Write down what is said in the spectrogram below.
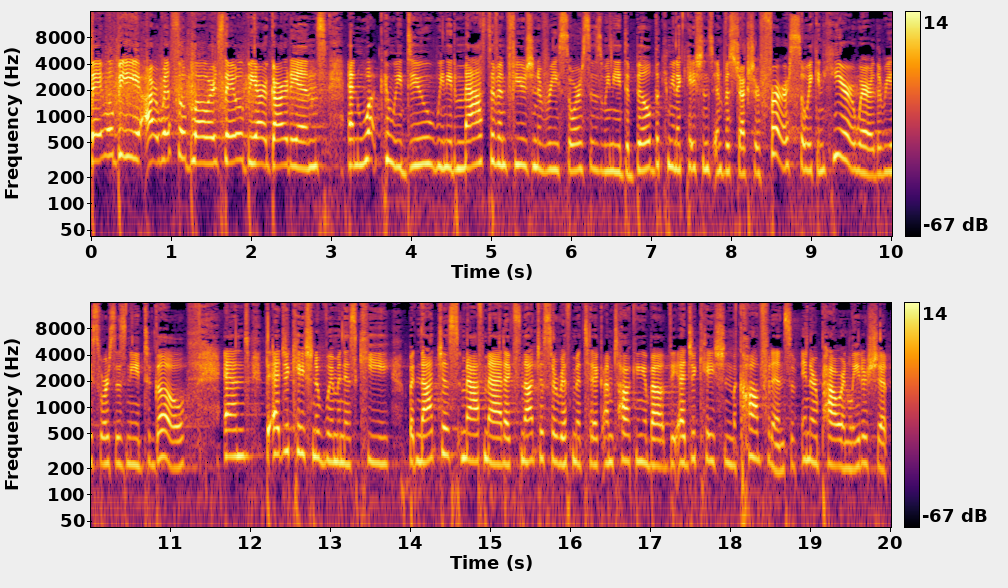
They will be our whistleblowers, they will be our guardians. And what can we do? We need a massive infusion of resources. We need to build the communications infrastructure first so we can hear where the resources need to go. And the education of women is key, but not just mathematics, not just arithmetic. I'm talking about the education, the confidence of inner power and leadership.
